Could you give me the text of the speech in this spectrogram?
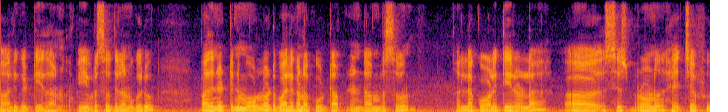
പാൽ കിട്ടിയതാണ്. അപ്പോൾ ഈ പ്രസവത്തിൽ നമുക്കൊരു പതിനെട്ടിന് മുകളിലോട്ട് പാൽ കണക്ക് കൂട്ടാം. രണ്ടാം പ്രസവം നല്ല ക്വാളിറ്റിയിലുള്ള സിസ് ബ്രോണ് എച്ച് എഫ്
